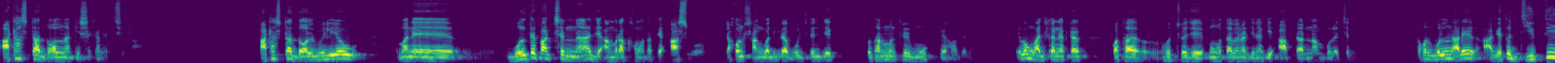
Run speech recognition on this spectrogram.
আঠাশটা দল নাকি সেখানে ছিল। আঠাশটা দল মিলিয়েও মানে বলতে পারছেন না যে আমরা ক্ষমতাতে আসব। যখন সাংবাদিকরা বলছিলেন যে প্রধানমন্ত্রীর মুখ কে হবেন। এবং মাঝখানে একটা কথা হচ্ছিল যে মমতা ব্যানার্জি নাকি আপনার নাম বলেছেন। তখন বললেন, আরে, আগে তো জিতি,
